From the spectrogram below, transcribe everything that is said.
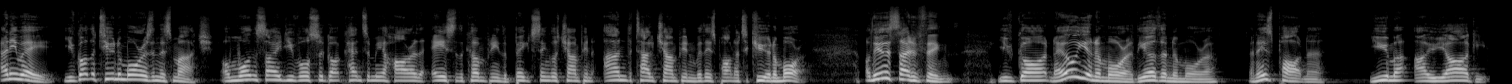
Anyway, you've got the two Nomuras in this match. On one side, you've also got Kento Miyahara, the ace of the company, the big singles champion, and the tag champion with his partner Takuya Nomura. On the other side of things, you've got Naoya Nomura, the other Nomura, and his partner, Yuma Aoyagi.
